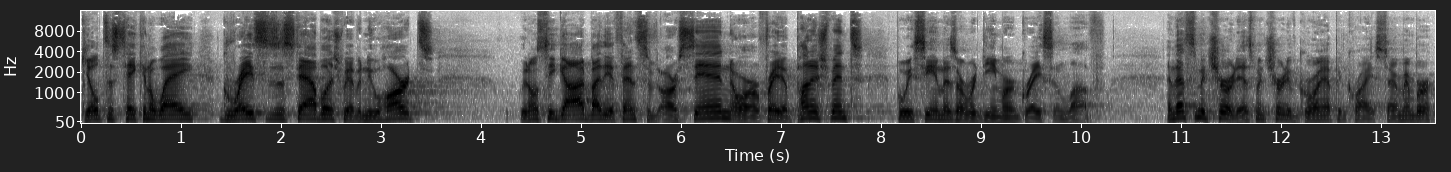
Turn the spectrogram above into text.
Guilt is taken away, grace is established, we have a new heart. We don't see God by the offense of our sin or afraid of punishment, but we see Him as our Redeemer, grace, and love. And that's maturity. That's maturity of growing up in Christ. I remember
